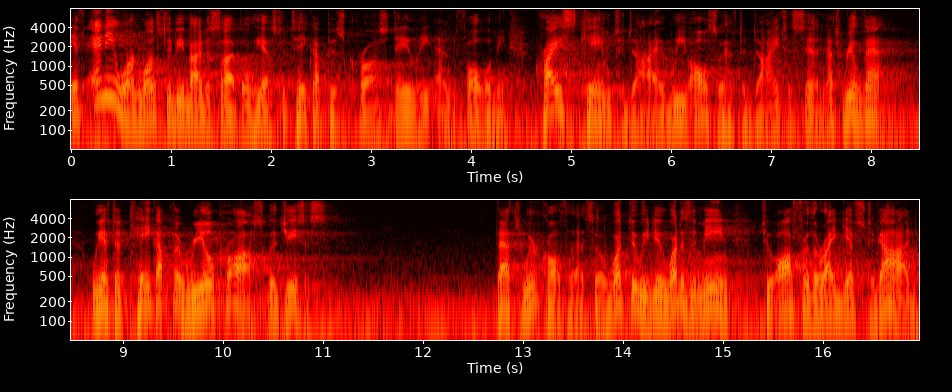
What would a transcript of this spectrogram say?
If anyone wants to be my disciple, he has to take up his cross daily and follow me. Christ came to die. We also have to die to sin. That's real death. We have to take up the real cross with Jesus. That's we're called to that. So what do we do? What does it mean to offer the right gifts to God?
